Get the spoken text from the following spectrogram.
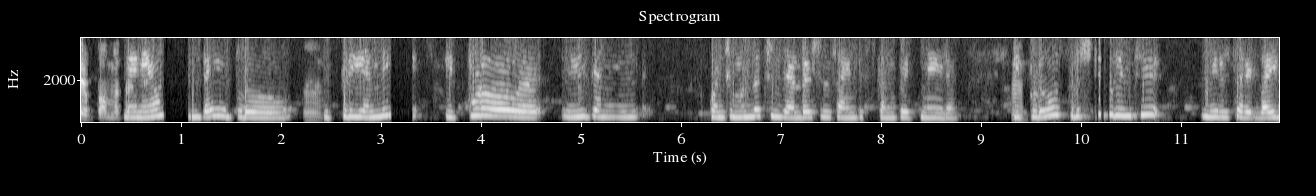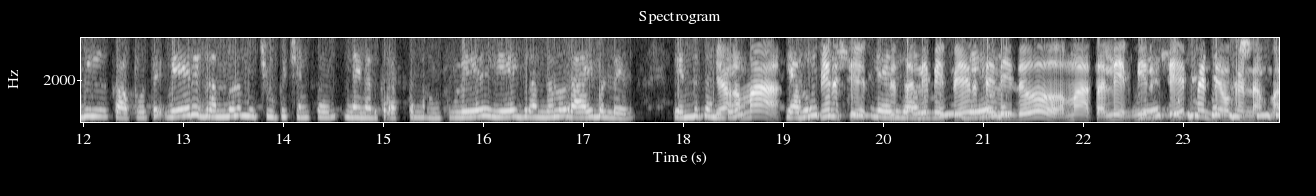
చెప్పమ్మా తల్లి. నేనేమంటే ఇప్పుడు. ఇప్పుడు ఇవన్నీ ఇప్పుడు ఈ జన్ కొంచెం ముందు వచ్చిన జనరేషన్ సైంటిస్ట్ కనిపెట్టినారు ఇప్పుడు సృష్టి గురించి మీరు సరే బైబిల్ కాకపోతే వేరే గ్రంథంలో మీరు చూపించండి సార్. నేను అది కరెక్ట్ నమ్ముతాను వేరే ఏ గ్రంథంలో రాయబడలేదు. ఎందుకంటే అమ్మా మీరు తల్లి మీ కాబట్టి పేరు దేవుడు- తెలీదు. అమ్మా తల్లి మీరు స్టేట్మెంట్ ఇవ్వకండి అమ్మా.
